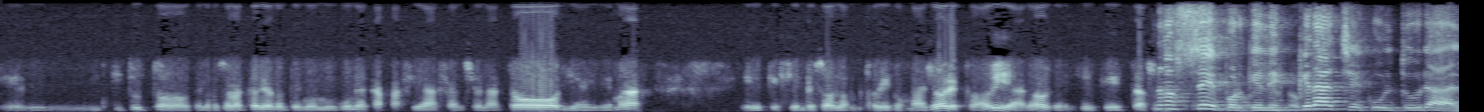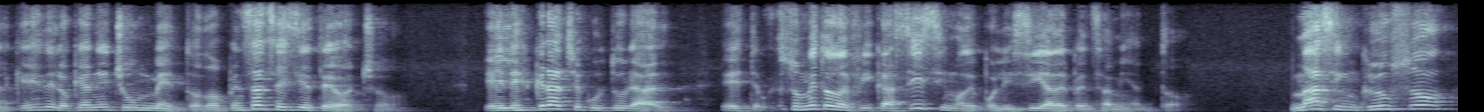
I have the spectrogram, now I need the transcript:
el Instituto del Observatorio no tenía ninguna capacidad sancionatoria y demás. Eh, que siempre son los riesgos mayores todavía, ¿no? decir, que No sé, porque el escrache cultural, que es de lo que han hecho un método, pensá el 678, el escrache cultural este, es un método eficacísimo de policía del pensamiento. Más incluso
